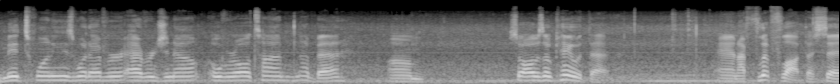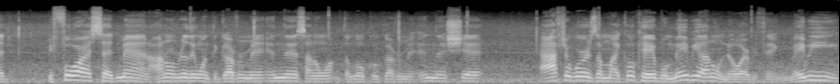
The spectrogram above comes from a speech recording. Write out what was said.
mid 20s, whatever, averaging out overall time, not bad. Um, so I was okay with that. and I flip flopped. I said, before I said, man, I don't really want the government in this. I don't want the local government in this shit. Afterwards, I'm like, okay, well, maybe I don't know everything. Maybe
